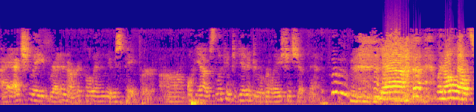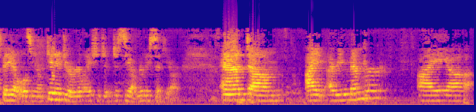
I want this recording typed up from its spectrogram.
I actually read an article in a newspaper. Um, oh yeah, I was looking to get into a relationship then. yeah, when all else fails, you know, get into a relationship, just see how really sick you are. And um, I I remember I uh,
